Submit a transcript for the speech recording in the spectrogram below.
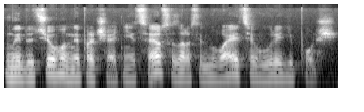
ми до цього не причетні. І це все зараз відбувається в уряді Польщі.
